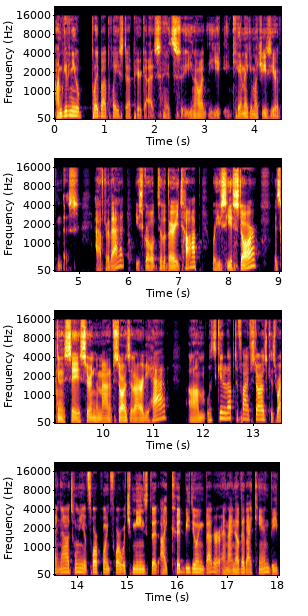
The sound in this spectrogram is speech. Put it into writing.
I'm giving you a play-by-play step here, guys. It's you know what you, you can't make it much easier than this. After that, you scroll up to the very top where you see a star. It's going to say a certain amount of stars that I already have. Um, let's get it up to five stars because right now it's only at 4.4, which means that I could be doing better. And I know that I can be,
